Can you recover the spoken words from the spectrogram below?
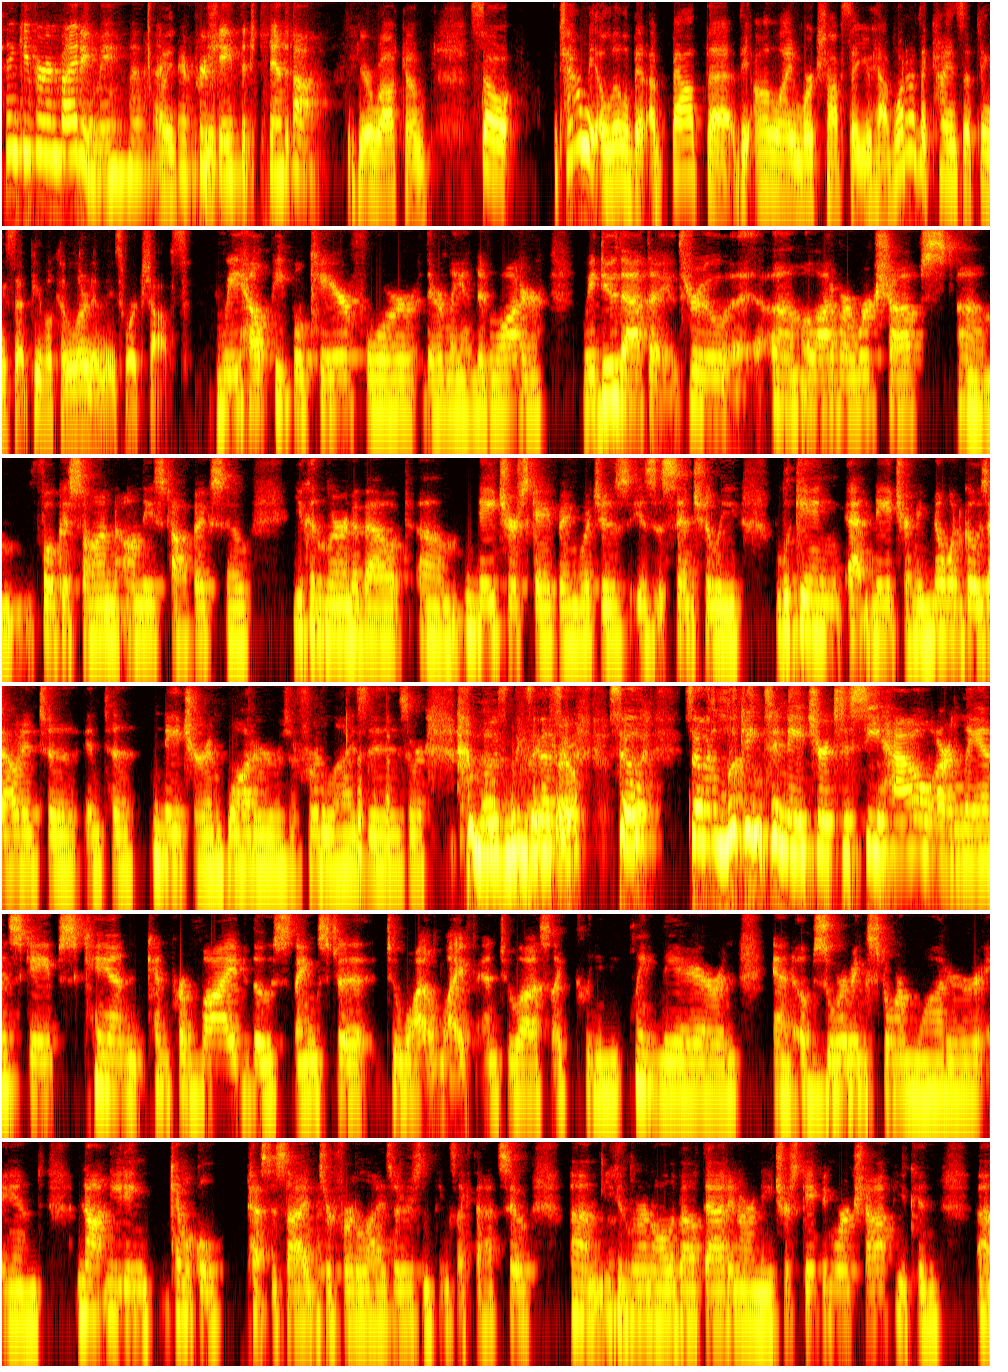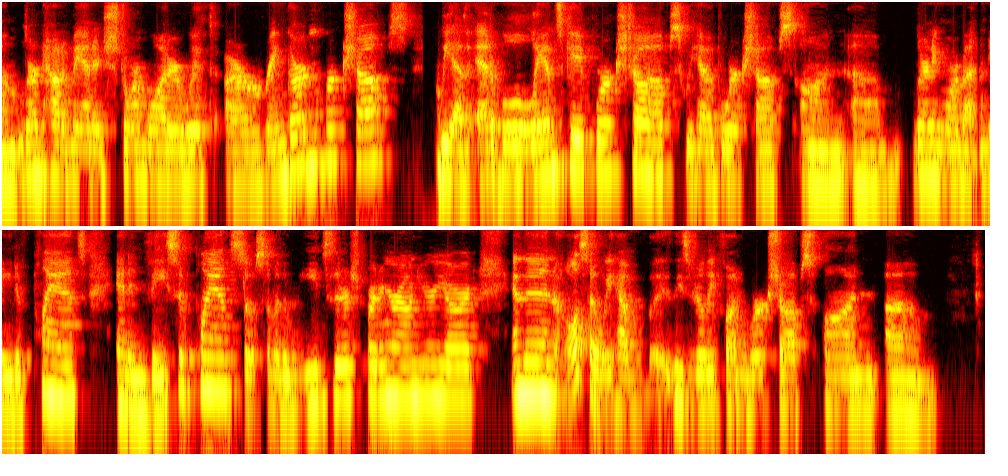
Thank you for inviting me. I, I appreciate the chance to talk. You're welcome. So tell me a little bit about the, the online workshops that you have. What are the kinds of things that people can learn in these workshops? We help people care for their land and water. We do that through um, a lot of our workshops um, focus on, on these topics. So you can learn about um, naturescaping, which is, is essentially looking at nature. I mean, no one goes out into, into nature and waters or fertilizes or mows and things like that. So, so so looking to nature to see how our landscapes can can provide those things to to wildlife and to us like cleaning cleaning the air and and absorbing storm water and not needing chemical pesticides or fertilizers and things like that. So um, you can learn all about that in our naturescaping workshop. You can um, learn how to manage stormwater with our rain garden workshops we have edible landscape workshops. We have workshops on um, learning more about native plants and invasive plants, so some of the weeds that are spreading around your yard. And then also we have uh, these really fun workshops on um,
